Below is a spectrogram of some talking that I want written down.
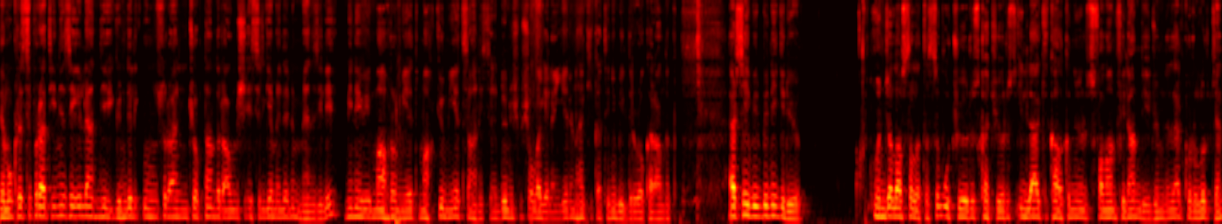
Demokrasi pratiğinin zehirlendiği gündelik bir unsur halini çoktandır almış esirgemelerin menzili bir nevi mahrumiyet, mahkumiyet sahnesine dönüşmüş ola gelen yerin hakikatini bildirir o karanlık. Her şey birbirine giriyor. Onca laf salatası uçuyoruz, kaçıyoruz, illaki kalkınıyoruz falan filan diye cümleler kurulurken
